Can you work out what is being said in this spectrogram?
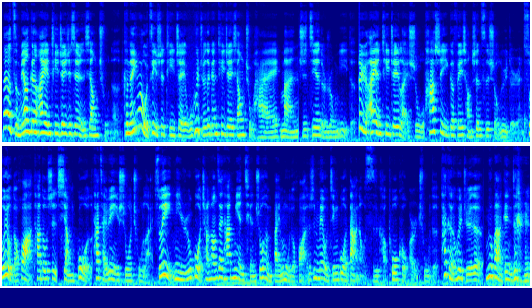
那要怎么样跟 INTJ 这些人相处呢？可能因为我自己是 TJ，我会觉得跟 TJ 相处还蛮直接的、容易的。对于 INTJ 来说，他是一个非常深思熟虑的人，所有的话他都是想过了，他才愿意说出来。所以你如果常常在他面前说很白目的话，就是没有经过大脑思考、脱口而出的，他可能会觉得没有办法跟你这个人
